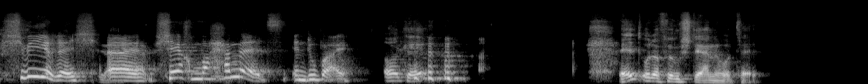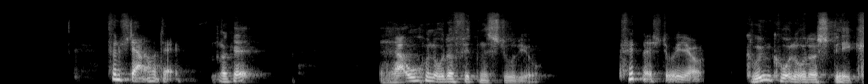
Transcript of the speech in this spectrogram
schwierig. Ja. Äh, Sheikh Mohammed in Dubai. Okay. Welt- oder Fünf-Sterne-Hotel? Fünf-Sterne-Hotel. Okay. Rauchen oder Fitnessstudio? Fitnessstudio. Grünkohle oder Steg?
